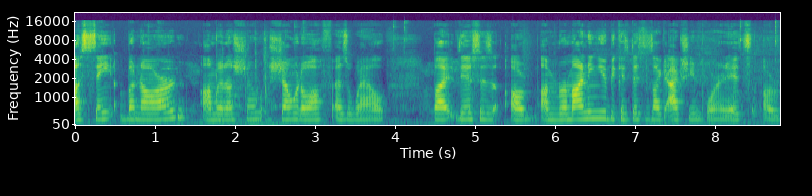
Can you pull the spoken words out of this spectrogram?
a Saint Bernard. I'm gonna show, show it off as well. But this is, a, I'm reminding you because this is like actually important. It's, a,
